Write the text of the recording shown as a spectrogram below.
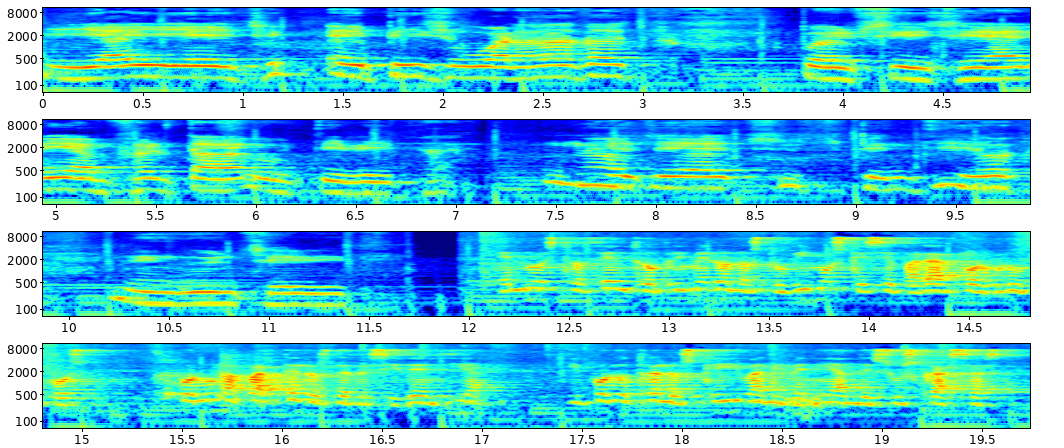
y hay EPIs guardadas por si se harían falta utilizar. No se ha suspendido ningún servicio. En nuestro centro primero nos tuvimos que separar por grupos, por una parte los de residencia, y por otra los que iban y venían de sus casas.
